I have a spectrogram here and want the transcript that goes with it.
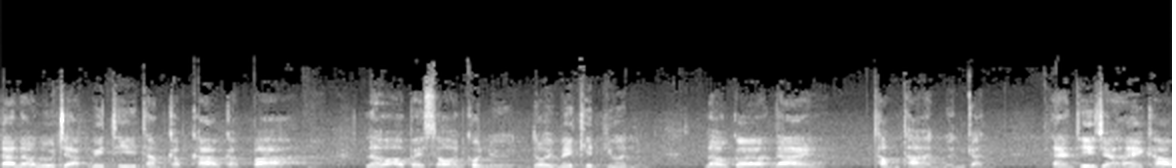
ถ้าเรารู้จักวิธีทำกับข้าวกับปลา เราเอาไปสอนคนอื่น โดยไม่คิดเงิน เราก็ได้ทำทานเหมือนกัน แทนที่จะให้ข้าว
